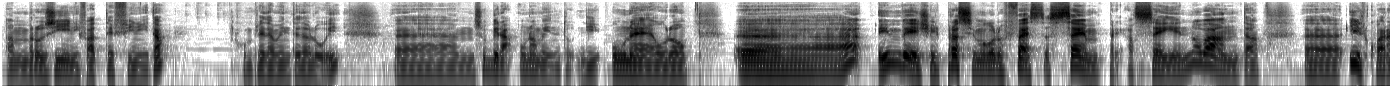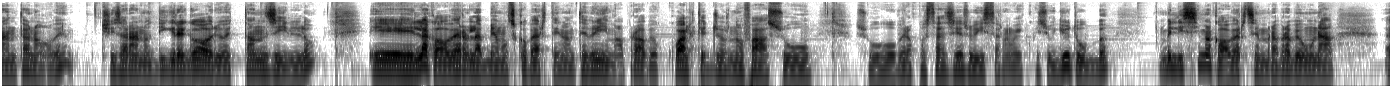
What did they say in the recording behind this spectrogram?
Ambrosini fatta e finita, completamente da lui. Eh, subirà un aumento di 1 euro. Uh, invece il prossimo Color Fest sempre a 6,90 uh, il 49 ci saranno Di Gregorio e Tanzillo e la cover l'abbiamo scoperta in anteprima proprio qualche giorno fa su, su però postate sia su Instagram che qui su YouTube. Bellissima cover sembra proprio un uh,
